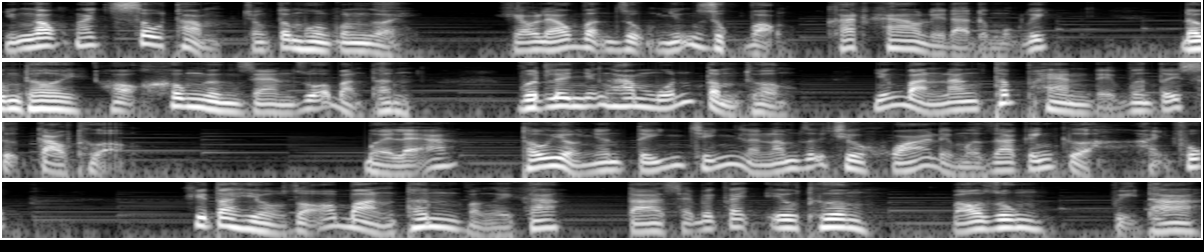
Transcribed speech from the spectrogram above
những ngóc ngách sâu thẳm trong tâm hồn con người, khéo léo vận dụng những dục vọng khát khao để đạt được mục đích. Đồng thời, họ không ngừng rèn rũa bản thân, vượt lên những ham muốn tầm thường những bản năng thấp hèn để vươn tới sự cao thượng. Bởi lẽ, thấu hiểu nhân tính chính là nắm giữ chìa khóa để mở ra cánh cửa hạnh phúc. Khi ta hiểu rõ bản thân và người khác, ta sẽ biết cách yêu thương, bao dung, vị tha,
